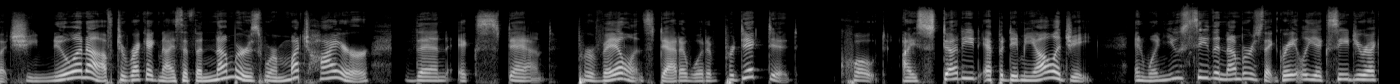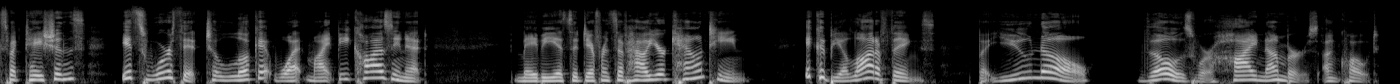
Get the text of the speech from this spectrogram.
but she knew enough to recognize that the numbers were much higher than extant prevalence data would have predicted. quote, I studied epidemiology, and when you see the numbers that greatly exceed your expectations, it's worth it to look at what might be causing it. Maybe it's a difference of how you're counting. It could be a lot of things, but you know those were high numbers, unquote.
